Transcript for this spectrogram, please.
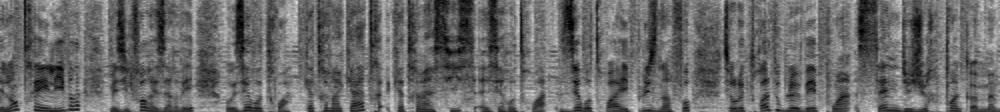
L'entrée est libre, mais il faut réserver au 03 84 86 03 03 et plus d'infos sur le www.scène-du-jura.com.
